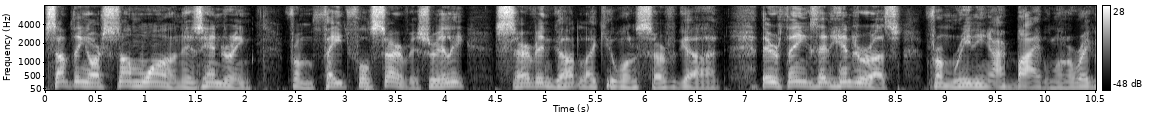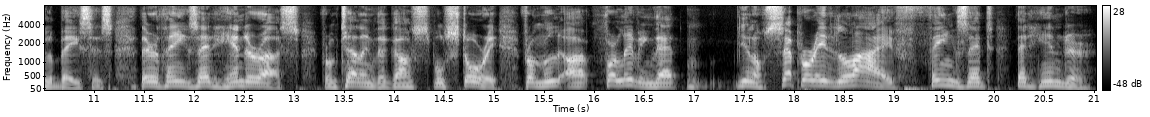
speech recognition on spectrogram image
Something or someone is hindering from faithful service, really serving God like you want to serve God. There are things that hinder us from reading our Bible on a regular basis. There are things that hinder us from telling the gospel story, from uh, for living that you know separated life. Things that that hinder.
